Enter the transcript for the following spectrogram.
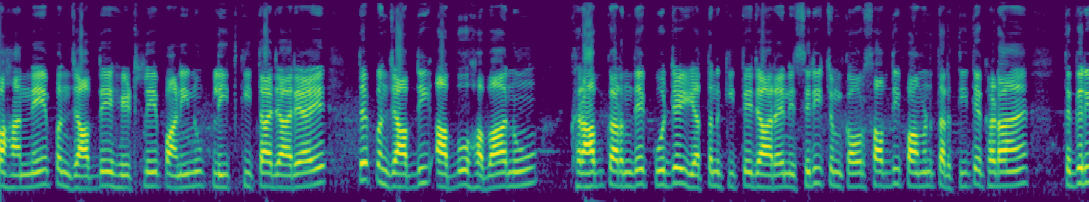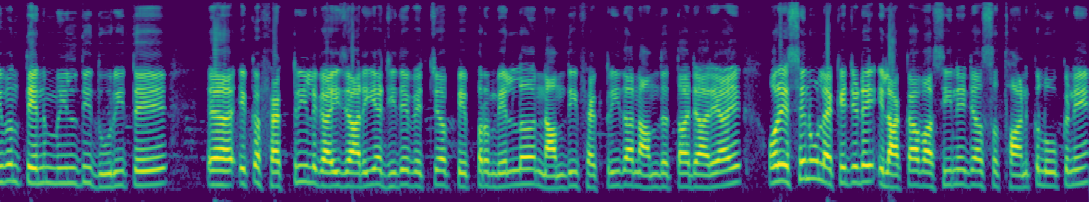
ਬਹਾਨੇ ਪੰਜਾਬ ਦੇ ਹੇਠਲੇ ਪਾਣੀ ਨੂੰ ਪਲੀਤ ਕੀਤਾ ਜਾ ਰਿਹਾ ਹੈ ਤੇ ਪੰਜਾਬ ਦੀ ਆਬੋ ਹਵਾ ਨੂੰ ਖਰਾਬ ਕਰਨ ਦੇ ਕੁਝ ਯਤਨ ਕੀਤੇ ਜਾ ਰਹੇ ਨੇ। ਸ੍ਰੀ ਚਮਕੌਰ ਸਾਹਿਬ ਦੀ ਪਾਵਨ ਧਰਤੀ ਤੇ ਖੜਾ ਹੈ। ਤਕਰੀਬਨ 3 ਮੀਲ ਦੀ ਦੂਰੀ ਤੇ ਇੱਕ ਫੈਕਟਰੀ ਲਗਾਈ ਜਾ ਰਹੀ ਹੈ, ਜਿਹਦੇ ਵਿੱਚ ਪੇਪਰ ਮਿਲ ਨਾਮ ਦੀ ਫੈਕਟਰੀ ਦਾ ਨਾਮ ਦਿੱਤਾ ਜਾ ਰਿਹਾ ਹੈ। ਔਰ ਇਸੇ ਨੂੰ ਲੈ ਕੇ ਜਿਹੜੇ ਇਲਾਕਾ ਵਾਸੀ ਨੇ ਜਾਂ ਸਥਾਨਕ ਲੋਕ ਨੇ,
